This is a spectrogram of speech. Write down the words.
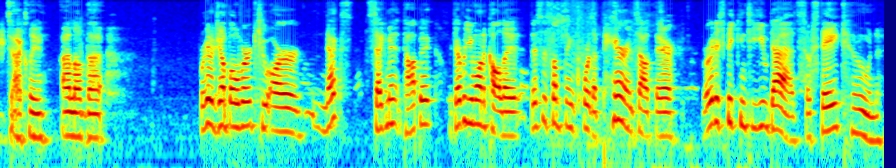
Exactly. I love that. we're going to jump over to our next segment, topic, whichever you want to call it. This is something for the parents out there. We're going to be speaking to you, dads, so stay tuned.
